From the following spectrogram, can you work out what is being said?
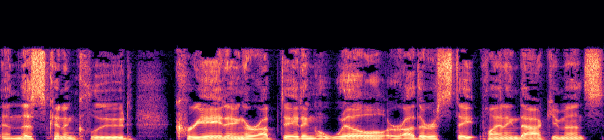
And this can include creating or updating a will or other estate planning documents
